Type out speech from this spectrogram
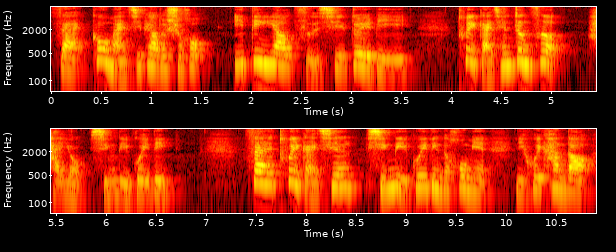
在购买机票的时候，一定要仔细对比退改签政策还有行李规定。在退改签行李规定的后面，你会看到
